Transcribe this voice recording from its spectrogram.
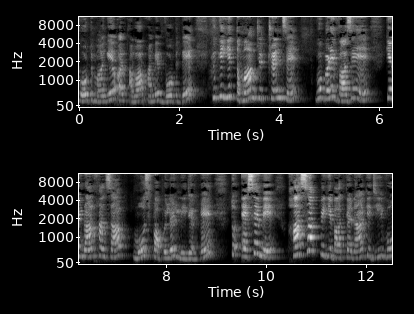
वोट मांगे और अवाम हमें वोट दे, क्योंकि ये तमाम जो ट्रेंड्स हैं, वो बड़े वाजे हैं कि इमरान खान साहब मोस्ट पॉपुलर लीडर हैं। तो ऐसे में खान साहब पे ये बात करना कि जी वो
